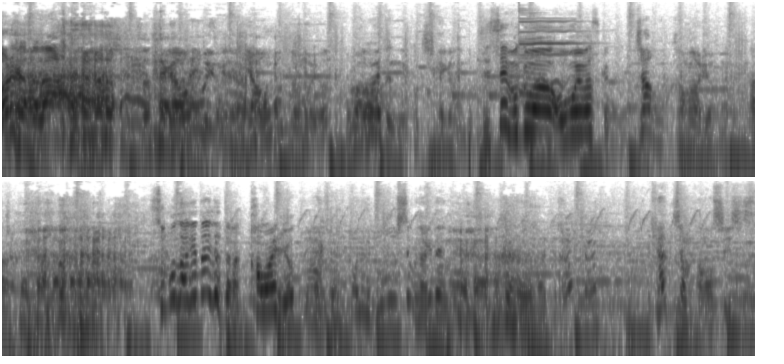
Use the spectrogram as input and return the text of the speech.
悪かったな。いや思うよ。いや思うと思うよ。こっちしか行かない実際僕は思いますからね。じゃあ構えるよ。ね そこ投げたいんだったら構えるよって。あでもどうしても投げたいの キャッチャーも楽しいしそ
